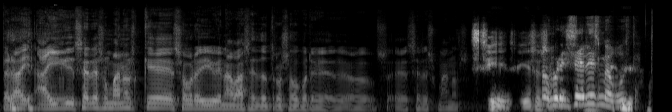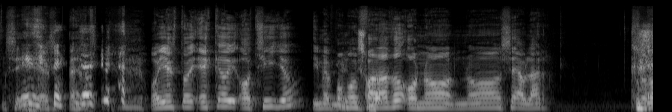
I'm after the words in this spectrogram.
Pero hay, hay seres humanos que sobreviven a base de otros sobre, eh, seres humanos. Sí, sí, eso sí. Sobre seres me gusta. Sí, es- es- hoy estoy, es que hoy o chillo y me pongo enfadado o no, no sé hablar. Solo,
